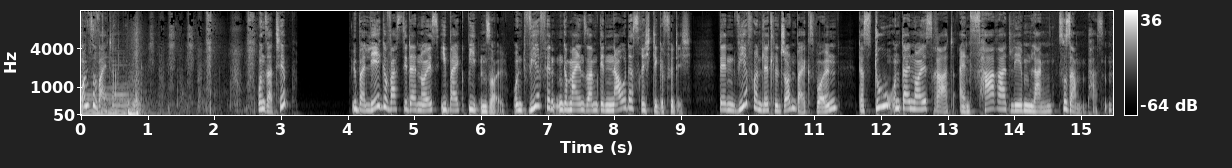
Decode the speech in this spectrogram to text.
und so weiter. Unser Tipp? Überlege, was dir dein neues E-Bike bieten soll. Und wir finden gemeinsam genau das Richtige für dich. Denn wir von Little John Bikes wollen, dass du und dein neues Rad ein Fahrradleben lang zusammenpassen.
